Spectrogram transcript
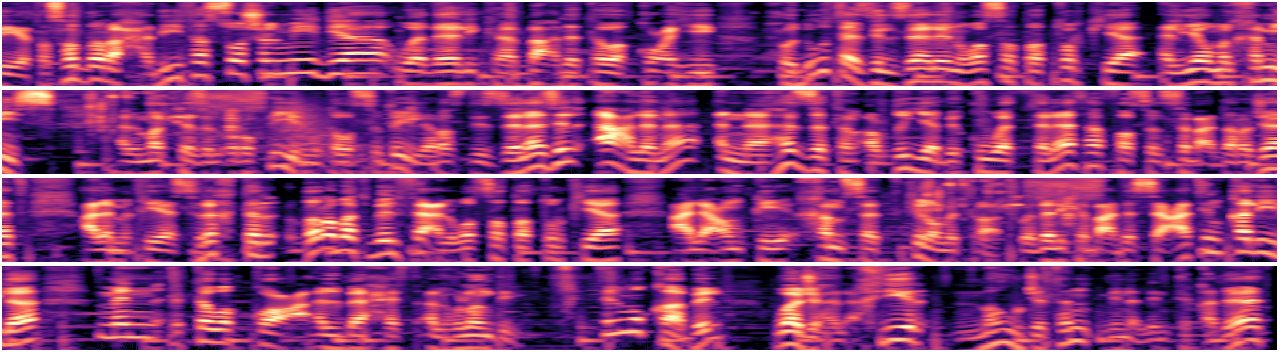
ليتصدر حديث السوشيال ميديا وذلك بعد توقعه حدوث زلزال وسط تركيا اليوم الخميس. المركز الأوروبي المتوسطي لرصد الزلازل أعلن أن هزة أرضية بقوة 3.7 درجات على مقياس ريختر ضربت بالفعل وسط تركيا على عمق خمسة كيلومترات وذلك بعد ساعات قليلة من توقع الباحث الهولندي. في المقابل واجه الأخير موجة من الانتقادات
